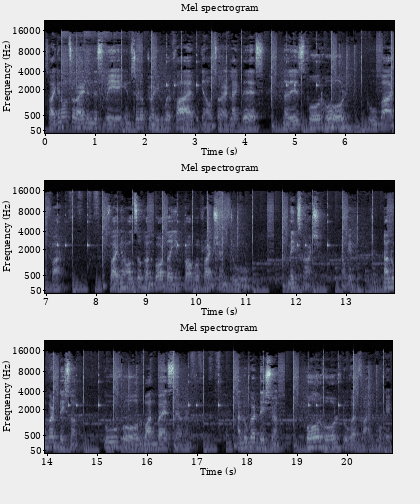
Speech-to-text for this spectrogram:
so I can also write in this way instead of 22 by 5 you can also write like this that is 4 whole 2 by 5 so I can also convert the improper fraction to mixed fraction okay? Now look at this one 2 whole 1 by 7 and look at this one 4 whole 2 by 5 okay?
